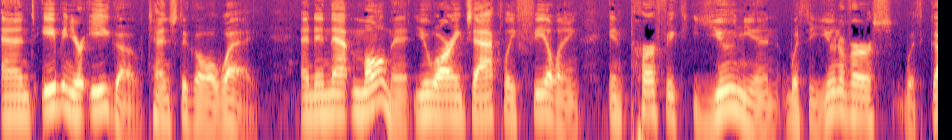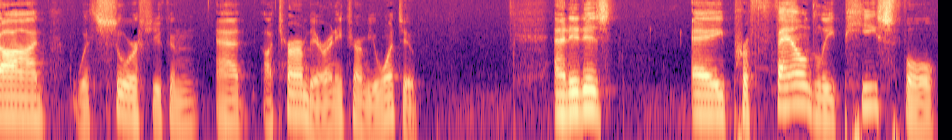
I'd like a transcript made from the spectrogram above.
And even your ego tends to go away. And in that moment, you are exactly feeling in perfect union with the universe, with God, with Source. You can add a term there, any term you want to. And it is a profoundly peaceful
